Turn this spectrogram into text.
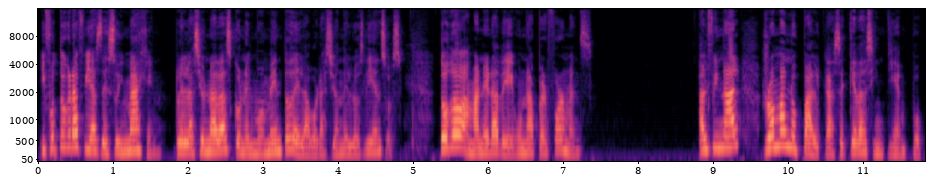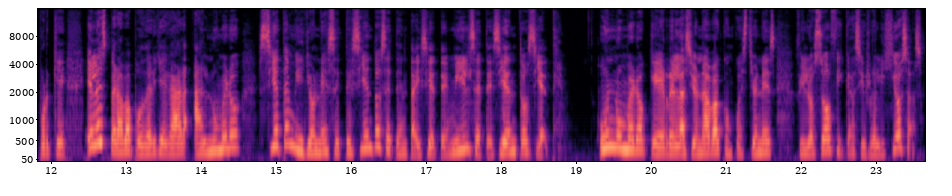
y fotografías de su imagen relacionadas con el momento de elaboración de los lienzos. Todo a manera de una performance. Al final, Roman Opalka se queda sin tiempo, porque él esperaba poder llegar al número 7.777.707, un número que relacionaba con cuestiones filosóficas y religiosas.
